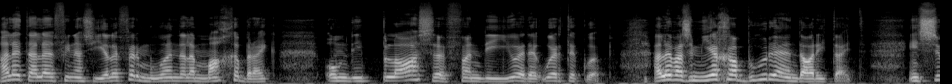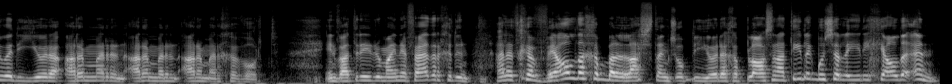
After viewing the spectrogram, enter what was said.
hulle het hulle finansiële vermoë en hulle mag gebruik om die plase van die Jode oor te koop. Hulle was mega boere in daardie tyd en so die Jode armer en armer en armer geword. En wat het die Romeine verder gedoen? Hulle het geweldige belastings op die Jode geplaas en natuurlik moes hulle hierdie gelde in.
